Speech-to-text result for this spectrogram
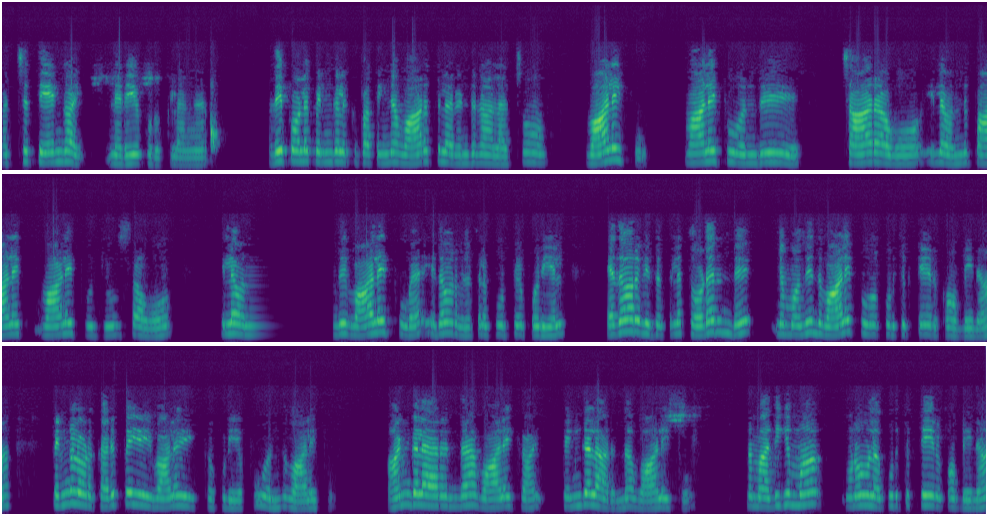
பச்சை தேங்காய் நிறைய குடுக்கலாங்க. அதேபோல பெண்களுக்கு பாத்தீங்கன்னா வாரத்துல ரெண்டு நாளாச்சும் வாழைப்பூ. வாழைப்பூ வந்து சாராவோ இல்ல வந்து பாலை வாழைப்பூ ஜூஸாவோ, இல்ல வந்து வந்து வாழைப்பூவை ஏதோ ஒரு விதத்துல கூட்டு, பொரியல் ஏதோ ஒரு விதத்துல தொடர்ந்து நம்ம வந்து இந்த வாழைப்பூவை கொடுத்துக்கிட்டே இருக்கோம் அப்படின்னா பெண்களோட கருப்பையை வாழ வைக்கக்கூடிய பூ வந்து வாழைப்பூ. ஆண்களா இருந்தா வாழைக்காய், பெண்களா இருந்தா வாழைப்பூ. நம்ம அதிகமா உணவுல கொடுத்துக்கிட்டே இருக்கோம் அப்படின்னா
